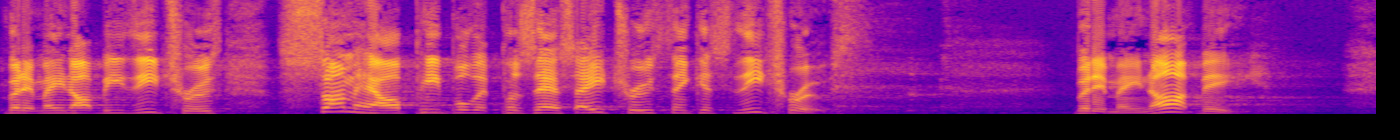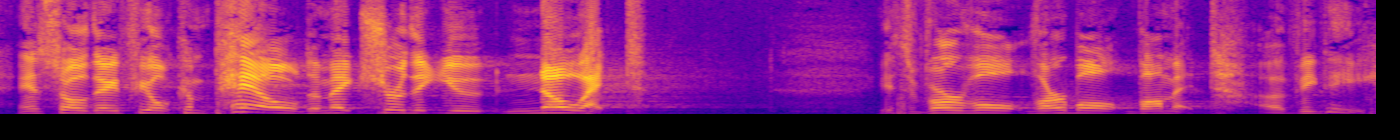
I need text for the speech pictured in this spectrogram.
but it may not be the truth. Somehow, people that possess a truth think it's the truth, but it may not be. And so they feel compelled to make sure that you know it. It's verbal, verbal vomit, uh, VV.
